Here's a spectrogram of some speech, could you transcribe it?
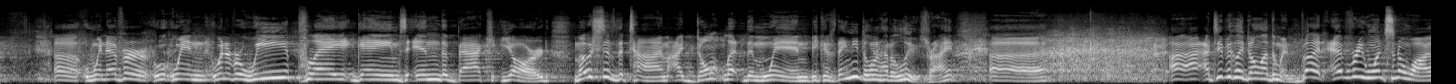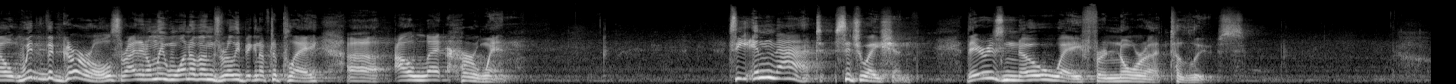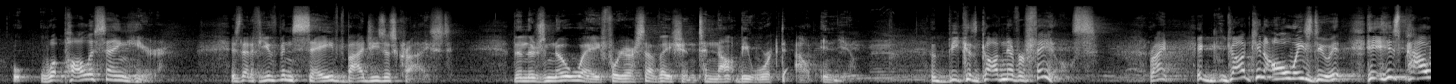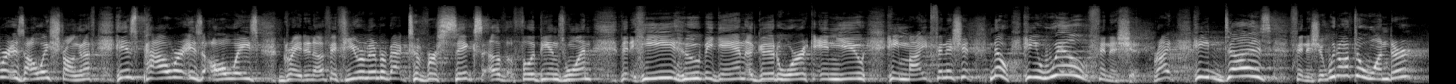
uh, whenever, when, whenever we play games in the backyard, most of the time I don't let them win because they need to learn how to lose, right? Uh, I, I, typically don't let them win. But every once in a while, with the girls, right, and only one of them's really big enough to play, uh, I'll let her win. See, in that situation, there is no way for Nora to lose. What Paul is saying here is that if you've been saved by Jesus Christ, then there's no way for your salvation to not be worked out in you. Because God never fails right? God can always do it. His power is always strong enough. His power is always great enough. If you remember back to verse 6 of Philippians 1, that he who began a good work in you, he might finish it. No, he will finish it, right? He does finish it. We don't have to wonder.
